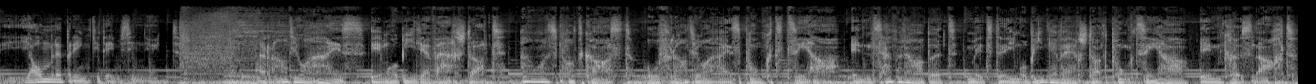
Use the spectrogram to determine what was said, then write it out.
jammern bringt in dem Sinn nichts. Radio 1 Immobilienwerkstatt. Auch als Podcast auf radio1.ch. In Zusammenarbeit mit der Immobilienwerkstatt.ch in Küsnacht.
